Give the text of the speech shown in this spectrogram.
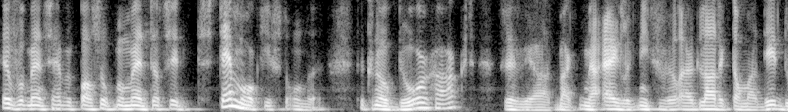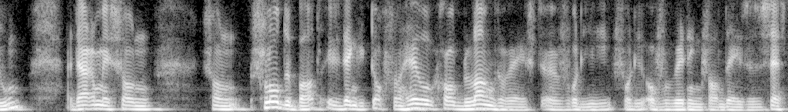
heel veel mensen hebben pas op het moment dat ze in het stemhokje stonden de knoop doorgehakt. Ze zeggen, ja, het maakt me eigenlijk niet zoveel uit, laat ik dan maar dit doen. En daarom is zo'n slotdebat is denk ik toch van heel groot belang geweest uh, voor, die, voor die overwinning van D66.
